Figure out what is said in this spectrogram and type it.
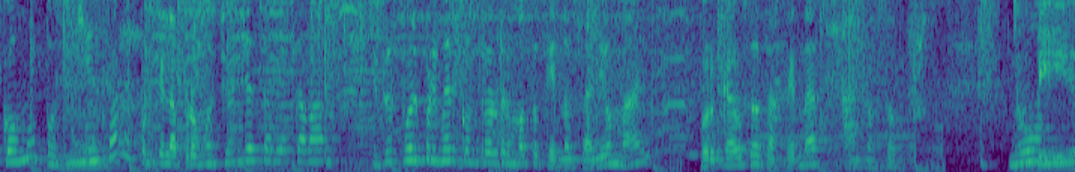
¿Cómo? Pues quién sabe, porque la promoción ya se había acabado. Entonces fue el primer control remoto que nos salió mal por causas ajenas a nosotros. No. Y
